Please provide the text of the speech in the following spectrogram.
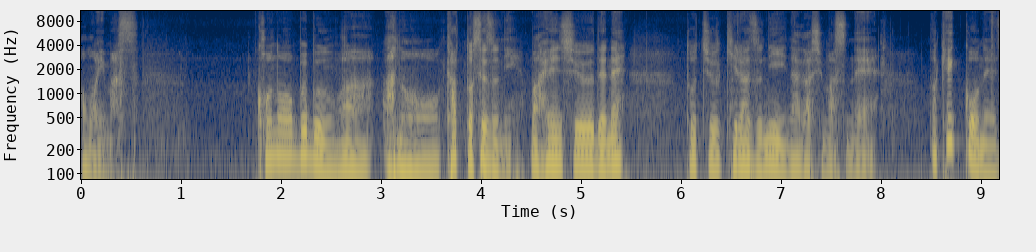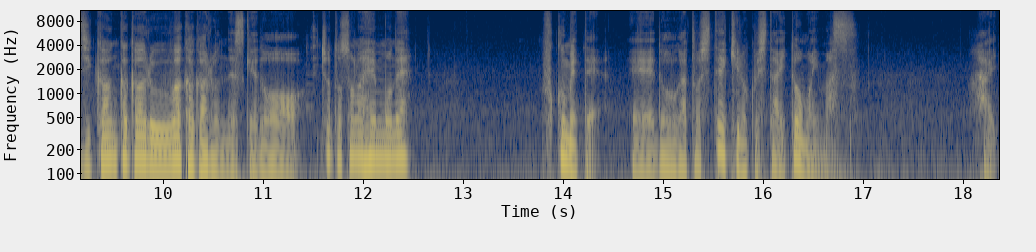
思います。この部分は、あの、カットせずに、まあ、編集でね、途中切らずに流しますね。まあ、結構ね、時間かかるはかかるんですけど、ちょっとその辺もね、含めて、えー、動画として記録したいと思います。はい。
